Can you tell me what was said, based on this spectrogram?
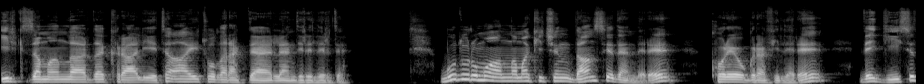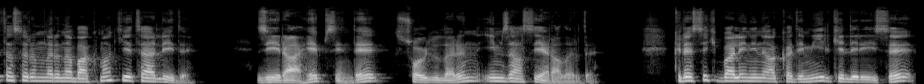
ilk zamanlarda kraliyete ait olarak değerlendirilirdi. Bu durumu anlamak için dans edenlere, koreografilere ve giysi tasarımlarına bakmak yeterliydi. Zira hepsinde soyluların imzası yer alırdı. Klasik balenin akademi ilkeleri ise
